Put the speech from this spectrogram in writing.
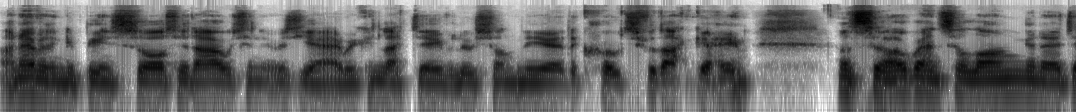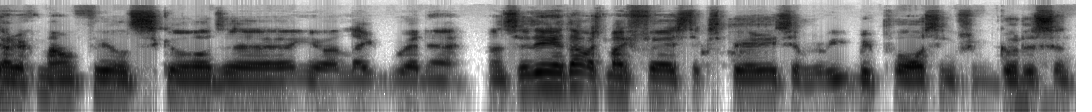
and everything had been sorted out and it was, yeah, we can let Dave loose on the uh, the quotes for that game. And so I went along and uh, Derek Mountfield scored uh, you know, a late winner. And so yeah, that was my first experience of re- reporting from Goodison,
